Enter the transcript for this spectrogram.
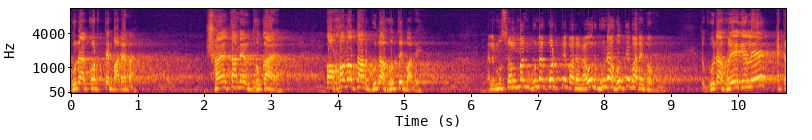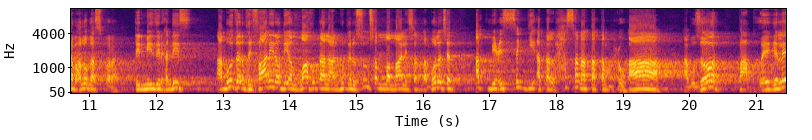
গুণা করতে পারে না। শয়তানের ধোকায় কখনো তার গুণা হতে পারে। তাহলে মুসলমান গুণা করতে পারে না, ওর গুণা হতে পারে কখন? তো গুণা হয়ে গেলে একটা ভালো কাজ করা। তিরমিজির হাদিস, আবু দার গিফারি রাদিয়াল্লাহু তাআলা আনহুকে রাসূল সাল্লাল্লাহু আলাইহি সাল্লাম বলেছেন আতবি'is সাইয়্যাতাল হাসানাতা তামহুহা। আবু জর পাপ হয়ে গেলে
